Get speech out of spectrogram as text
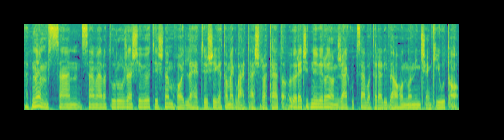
Hát nem szán számára túl rózsás jövőt, és nem hagy lehetőséget a megváltásra. Tehát a Recsid nővér olyan zsákutcába tereli be, ahonnan nincsen kiút, a,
